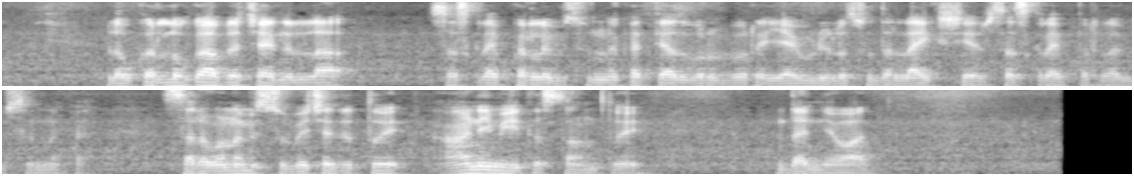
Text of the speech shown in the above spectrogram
लवकर लवकर आपल्या चॅनलला सबस्क्राईब करायला विसरू नका. त्याचबरोबर या व्हिडिओलासुद्धा लाईक शेअर सबस्क्राईब करायला विसरू नका. सर्वांना मी शुभेच्छा देतो आहे आणि मी इथं सांगतोय धन्यवाद.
